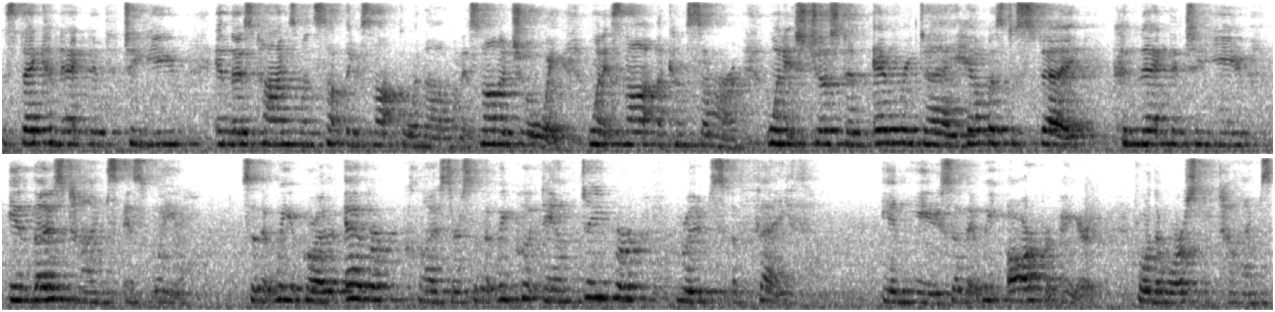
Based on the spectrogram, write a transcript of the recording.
to stay connected to you in those times when something's not going on, when it's not a joy, when it's not a concern, when it's just an everyday. Help us to stay connected to you in those times as well, so that we grow ever closer, so that we put down deeper roots of faith in you so that we are prepared for the worst of times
